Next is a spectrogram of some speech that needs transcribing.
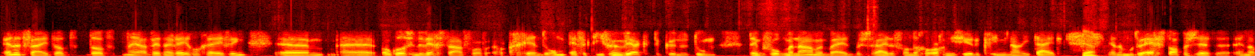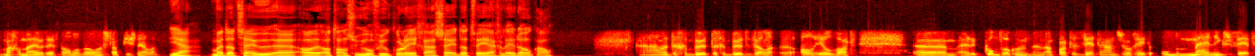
En het feit dat, dat nou ja, wet en regelgeving ehm, ook wel eens in de weg staat voor agenten... om effectief hun werk te kunnen doen. Denk bijvoorbeeld met name bij het bestrijden van de georganiseerde criminaliteit. Ja. En dan moeten we echt stappen zetten. En dat mag van mij betreft allemaal wel een stapje sneller. Ja, maar dat zei u, althans u of uw collega's, zei dat twee jaar geleden ook al. Ja, er, gebeurt, er gebeurt wel uh, al heel wat. Um, er komt ook een, een aparte wet aan, zogeheten ondermijningswet.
